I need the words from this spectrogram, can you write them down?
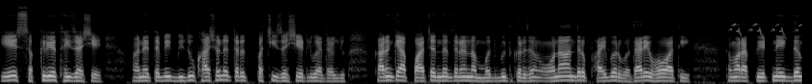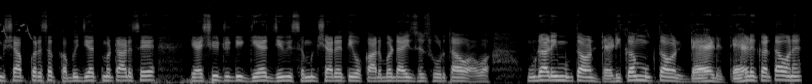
એ સક્રિય થઈ જશે અને તમે બીજું ખાશો ને તરત પચી જશે એટલું યાદ રાખજો. કારણ કે આ પાચનતંત્રને મજબૂત કરશે ઓના અંદર ફાઇબર વધારે હોવાથી તમારા પેટને એકદમ સાફ કરશે કબજિયાત મટાડશે એસિડિટી ગેસ જેવી સમીક્ષા રહેતી હોય કાર્બન ડાયોક્સાઇડ છોડતા હોય, ઉડાડી મૂકતા હોય ઢેડકમ મૂકતા હોય, ઢેડ ધેડ કરતા હોય ને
